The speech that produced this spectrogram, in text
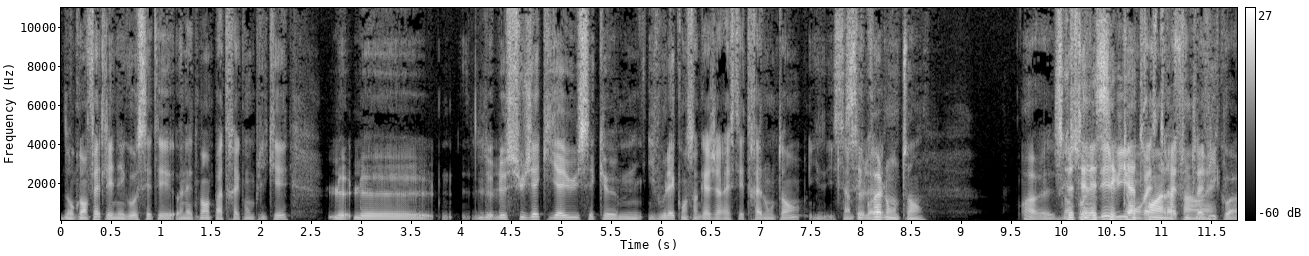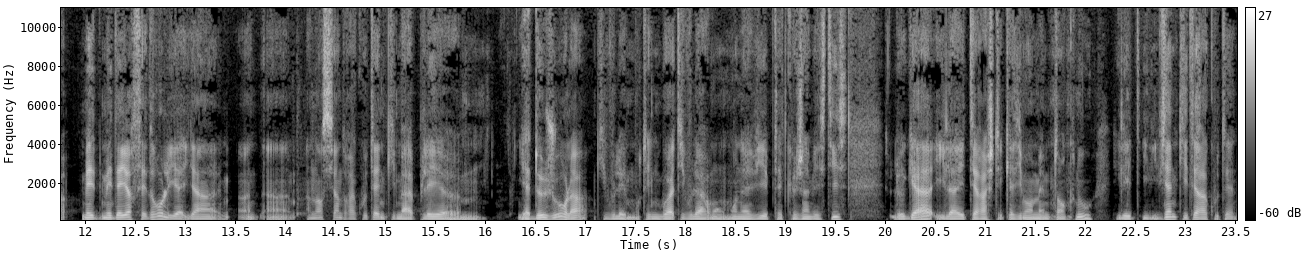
Donc, en fait, les négos, c'était honnêtement pas très compliqué. Le, le, le, le sujet qu'il y a eu, c'est que hum, il voulait qu'on s'engage à rester très longtemps. Il- C'est un C'est peu quoi la- longtemps? Ouais, euh, Parce que t'es resté idée, lui, quatre on ans à la fin, toute la ouais. vie, quoi. Mais, mais d'ailleurs, c'est drôle. Il y a, il y a un, un- un- un ancien de Rakuten qui m'a appelé euh, il y a deux jours là, qui voulait monter une boîte, il voulait avoir mon, mon avis et peut-être que j'investisse. Le gars, il a été racheté quasiment en même temps que nous. Il, est, il vient de quitter Rakuten.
